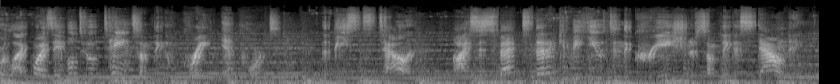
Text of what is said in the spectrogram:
Were likewise able to obtain something of great import the beast's talent. I suspect that it can be used in the creation of something astounding.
